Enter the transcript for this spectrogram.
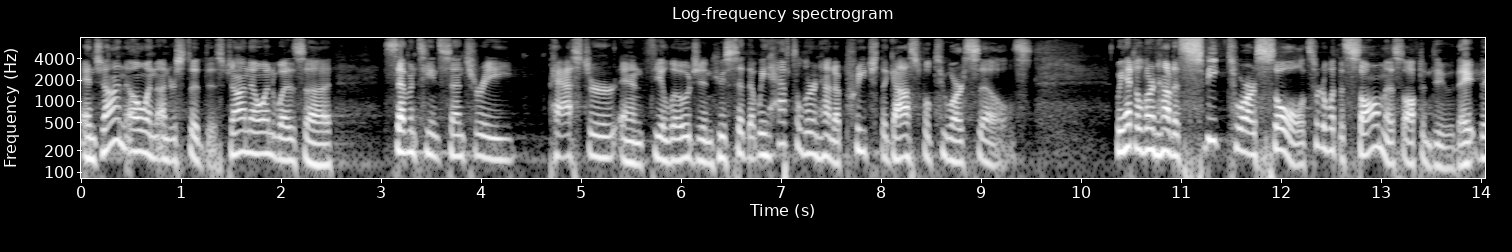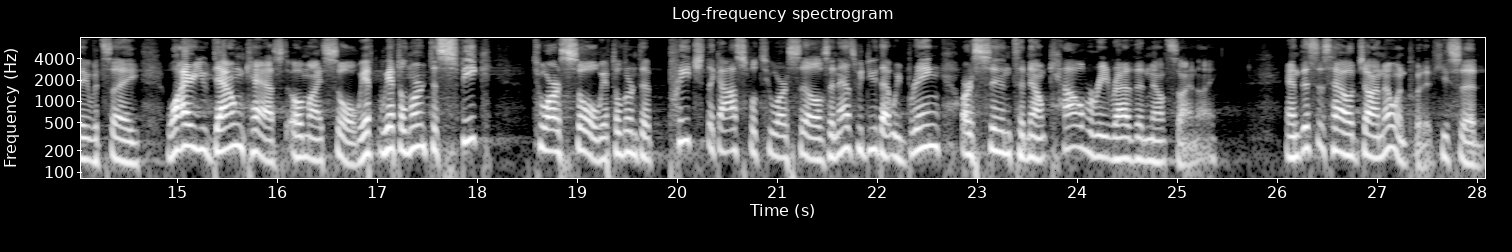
And John Owen understood this. John Owen was a 17th century pastor and theologian who said that we have to learn how to preach the gospel to ourselves. We have to learn how to speak to our soul. It's sort of what the psalmists often do. They, they would say, Why are you downcast, O my soul? We have, we have to learn to speak to our soul. We have to learn to preach the gospel to ourselves. And as we do that, we bring our sin to Mount Calvary rather than Mount Sinai. And this is how John Owen put it. He said,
